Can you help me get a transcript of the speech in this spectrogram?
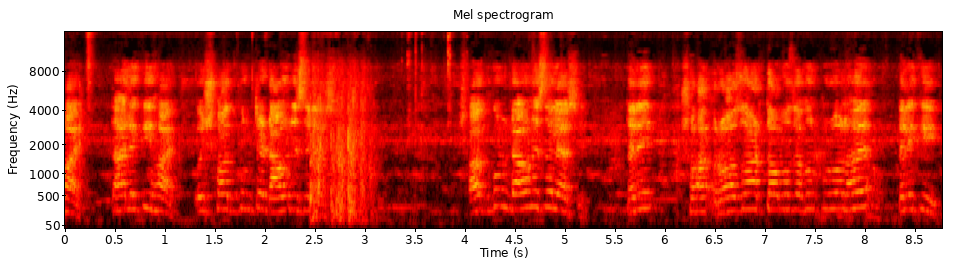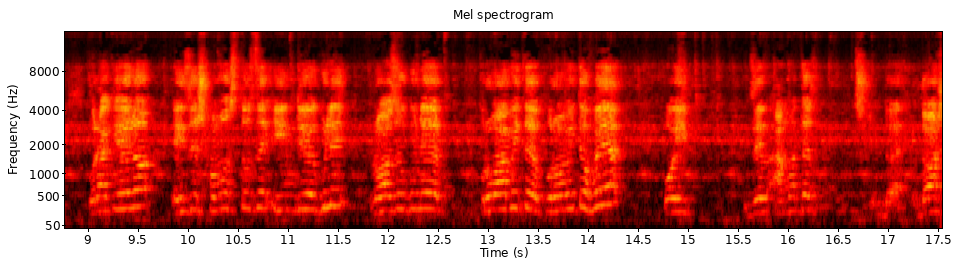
হয়, তাহলে কি হয়? ওই সদ্গুণটা ডাউনে চলে আসে। সদ্গুণ ডাউনে চলে আসে। তাহলে রজ আর তম যখন প্রবল হয়, তাহলে কি? ওরা কি হলো? এই যে সমস্ত যে ইন্দ্রিয়গুলি রজগুণের প্রভাবিত প্রভাবিত হয়ে ওই যে আমাদের দশ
